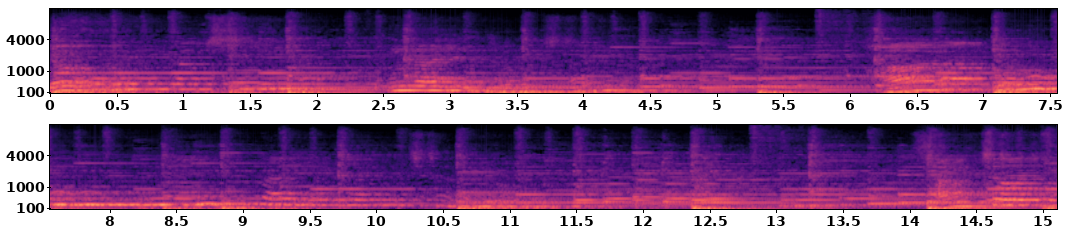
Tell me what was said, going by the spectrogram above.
영없이 나의 영사요 하나뿐인 나의 영사요 상처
